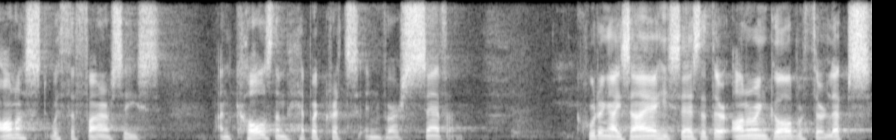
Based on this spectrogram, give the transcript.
honest with the Pharisees and calls them hypocrites in verse 7. Quoting Isaiah, he says that they're honoring God with their lips,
